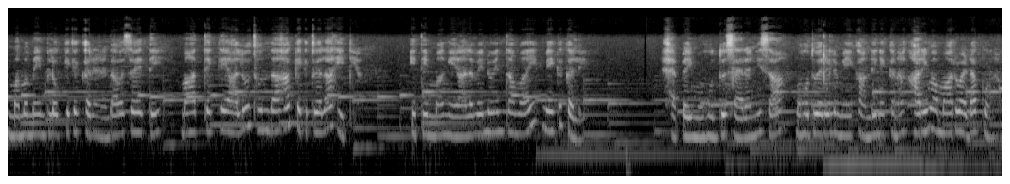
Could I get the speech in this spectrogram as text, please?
මම මේ බ්ලොග් එක කරන දවස වෙද්දී මාත් එක්ක යාලු තුන්දාහක් එකතු වෙලා හිටිය. ඉතින් මං එයාල වෙනුවෙන් තමයි මේක කළේ. හැබැයි මුහුද්ද සැර නිසා මුහුදුවරල මේ කන්දින එකනම් හරිම අමාරු වැඩක් වුණා.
